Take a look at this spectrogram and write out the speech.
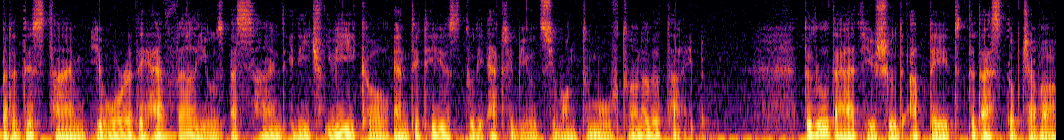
but at this time you already have values assigned in each vehicle entities to the attributes you want to move to another type. To do that, you should update the desktop Java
